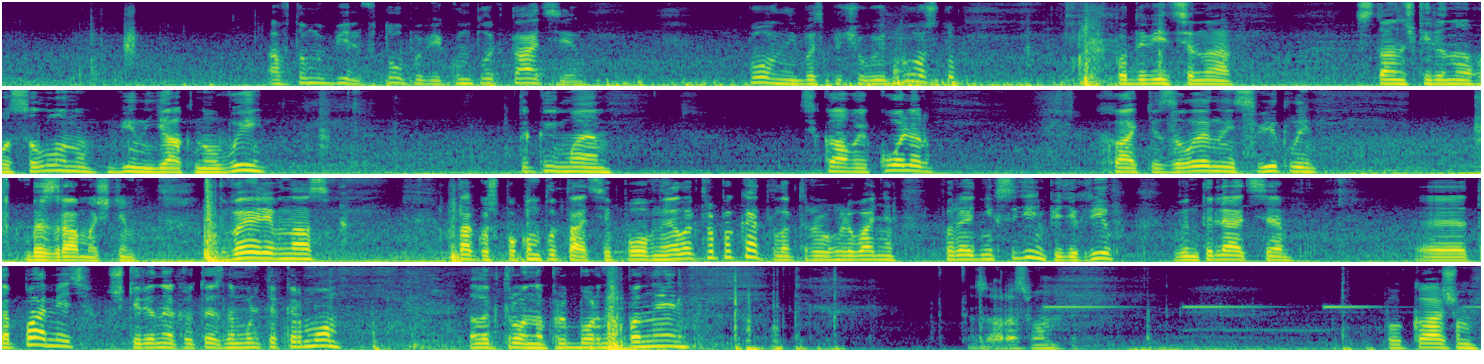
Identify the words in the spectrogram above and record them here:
Автомобіль в топовій комплектації, повний безключовий доступ. Подивіться на стан шкіряного салону, він як новий. Такий має цікавий колір. Хаті зелений, світлий, безрамочні двері в нас. Також по комплектації повний електропакет, електрорегулювання передніх сидінь, підігрів, вентиляція е, та пам'ять, шкіряне крутезне мультикермо, електронна приборна панель. Зараз вам покажемо.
